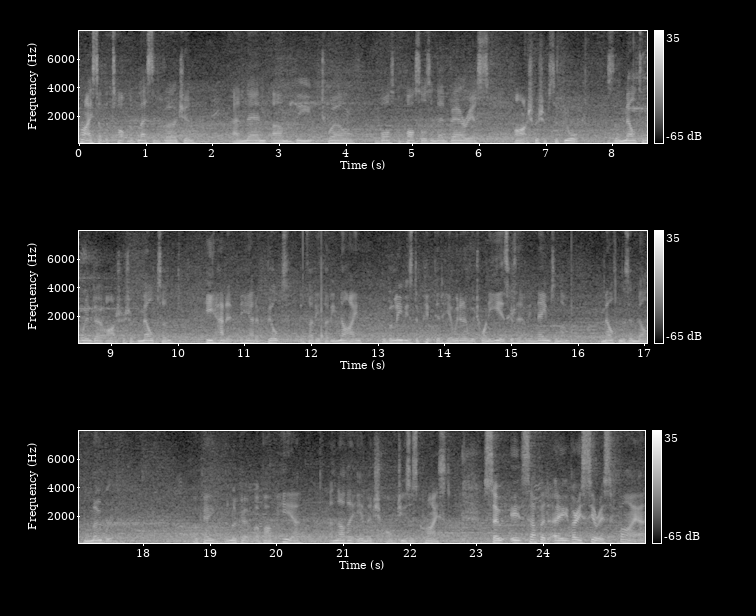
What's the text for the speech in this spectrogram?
Christ at the top, the Blessed Virgin, and then um, the 12 apostles, and then various archbishops of York. This is the Melton window, Archbishop Melton. He had it. He had it built in 1339. We believe he's depicted here. We don't know which one he is because there are any names on them. Melton is in Melton Mowbray. Okay, look at above here, another image of Jesus Christ. So it suffered a very serious fire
